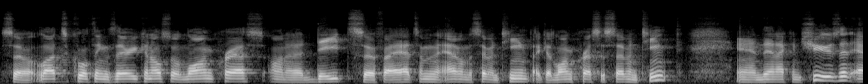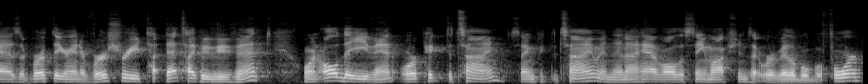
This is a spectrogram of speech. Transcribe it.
So lots of cool things there. You can also long press on a date. So if I had something to add on the 17th, I could long press the 17th. And then I can choose it as a birthday or anniversary, that type of event, or an all-day event, or pick the time. So I can pick the time, and then I have all the same options that were available before.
